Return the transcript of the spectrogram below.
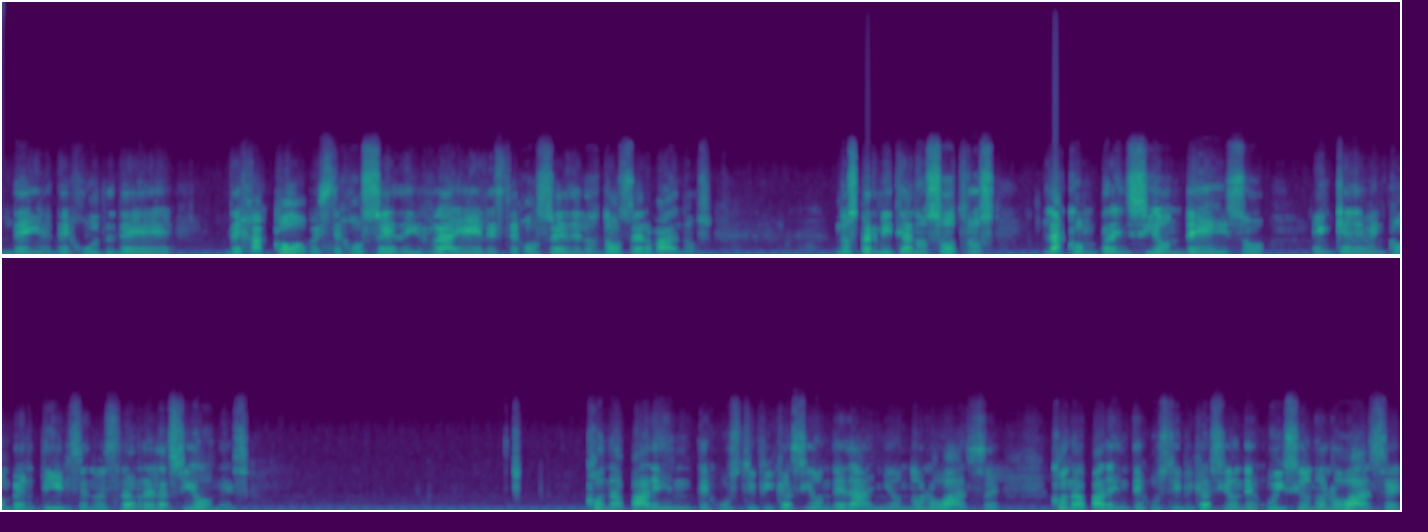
de, de, Jacob, este José de Israel, este José de los dos hermanos, nos permite a nosotros la comprensión de eso en que deben convertirse nuestras relaciones con aparente justificación de daño no lo hace, con aparente justificación de juicio no lo hace,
